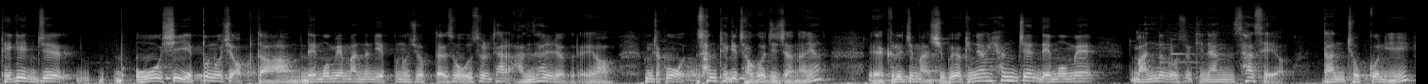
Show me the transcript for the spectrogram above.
되게 이제 옷이 예쁜 옷이 없다. 내 몸에 맞는 예쁜 옷이 없다. 그래서 옷을 잘 안 살려 그래요. 그럼 자꾸 선택이 적어지잖아요. 예, 그러지 마시고요. 그냥 현재 내 몸에 맞는 옷을 그냥 사세요. 난 조건이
